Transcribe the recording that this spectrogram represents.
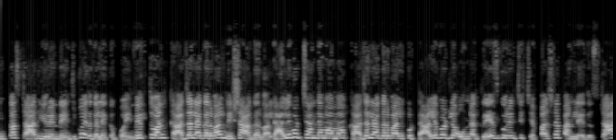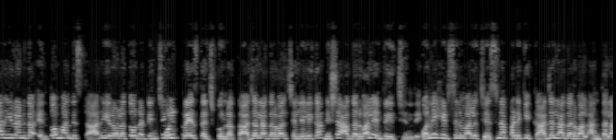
ఇంకా స్టార్ హీరోయిన్ రేంజ్కు ఎదగలేకపోయింది. Fifth one Kajal Aggarwal Nisha Aggarwal. టాలీవుడ్ చందమామ కాజల్ అగర్వాల్కు టాలీవుడ్లో ఉన్న క్రేజ్ గురించి చెప్పాల్సిన పని లేదు. స్టార్ హీరోయిన్గా ఎంతో మంది స్టార్ హీరోలతో నటించి ఫుల్ క్రేజ్ తెచ్చుకున్న కాజల్ అగర్వాల్ చెల్లెలిగా నిషా అగర్వాల్ ఎంట్రీ ఇచ్చింది. కొన్ని హిట్ సినిమాలు చేసినప్పటికీ కాజల్ అగర్వాల్ అంతలా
